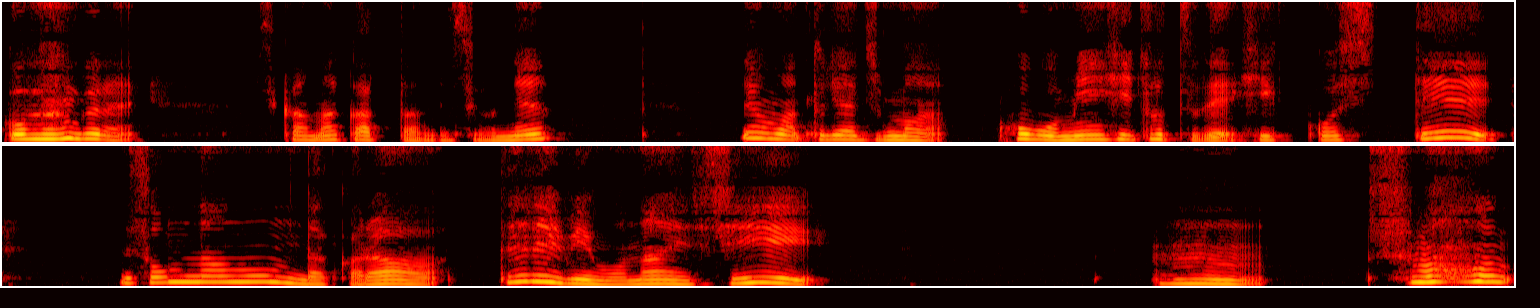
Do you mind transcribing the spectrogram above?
個分ぐらいしかなかったんですよね。でもまあ、とりあえずまあ、ほぼ身一つで引っ越して、で、そんなもんだから、テレビもないし、うん、スマホ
